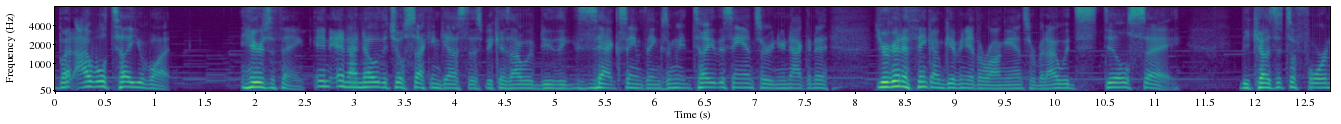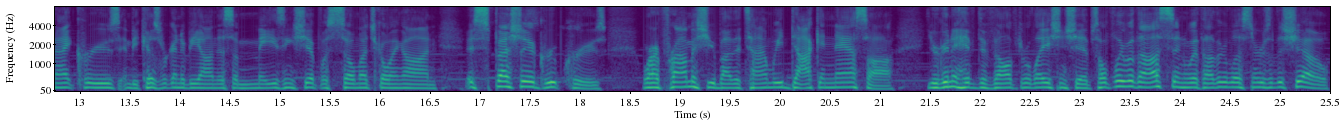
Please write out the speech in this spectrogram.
But I will tell you what. Here's the thing, and, and I know that you'll second guess this because I would do the exact same thing. So I'm going to tell you this answer, and you're not going to, you're going to think I'm giving you the wrong answer. But I would still say, because it's a four night cruise, and because we're going to be on this amazing ship with so much going on, especially a group cruise, where I promise you, by the time we dock in Nassau, you're going to have developed relationships, hopefully with us and with other listeners of the show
